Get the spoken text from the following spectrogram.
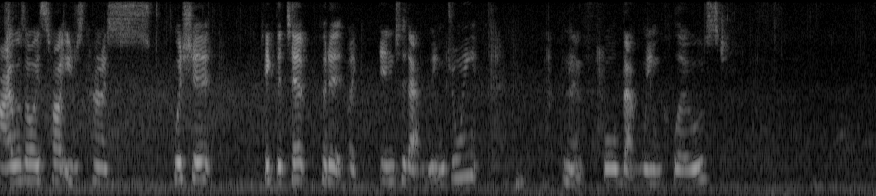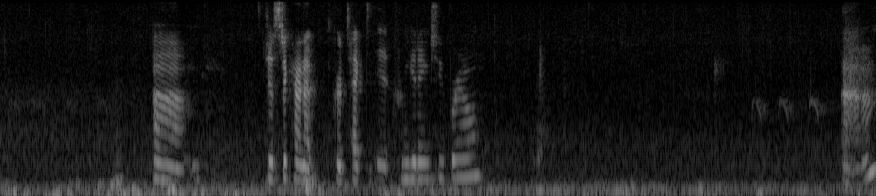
I was always taught you just kind of squish it, take the tip, put it like into that wing joint, and then fold that wing closed. Um, just to kind of protect it from getting too brown. Um,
